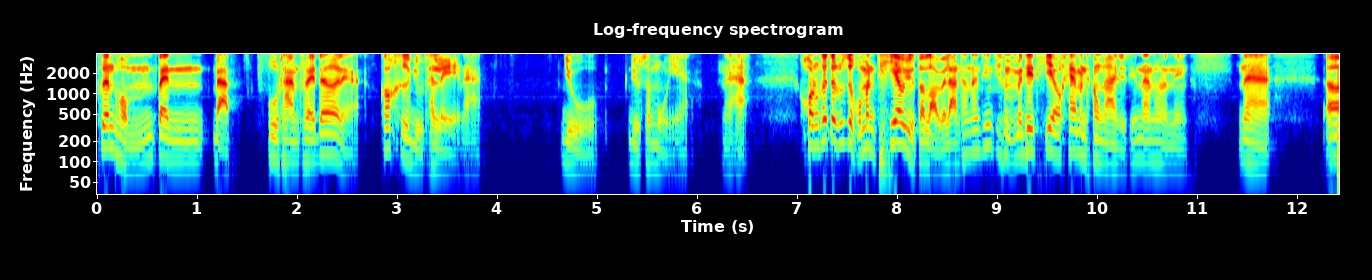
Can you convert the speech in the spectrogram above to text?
เพื่อนผมเป็นแบบ full time trader เนี่ยก็คืออยู่ทะเลนะฮะอยู่อยู่สมุยนะฮะ คนก็จะรู้สึกว่ามันเที่ยวอยู่ตลอดเวลาทั้งๆที่จริงมันไม่ได้เที่ยวแค่มันทำงานอยู่ที่นั่นเท่านั้นเองนะฮะเอ่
